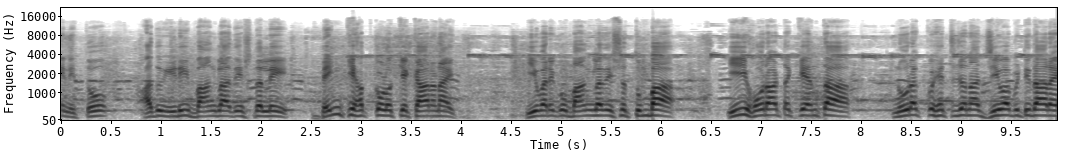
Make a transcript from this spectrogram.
ಏನಿತ್ತು? ಅದು ಇಡೀ ಬಾಂಗ್ಲಾದೇಶದಲ್ಲಿ ಬೆಂಕಿ ಹತ್ಕೊಳ್ಳೋಕ್ಕೆ ಕಾರಣ ಆಯಿತು. ಈವರೆಗೂ ಬಾಂಗ್ಲಾದೇಶ ತುಂಬ ಈ ಹೋರಾಟಕ್ಕೆ ಅಂತ ನೂರಕ್ಕೂ ಹೆಚ್ಚು ಜನ ಜೀವ ಬಿಟ್ಟಿದ್ದಾರೆ.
